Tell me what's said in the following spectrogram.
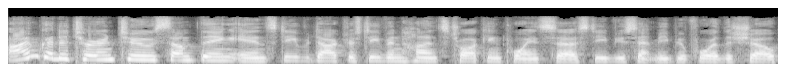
I'm going to turn to something in Steve, Dr. Stephen Hunt's talking points. Uh, Steve, you sent me before the show,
